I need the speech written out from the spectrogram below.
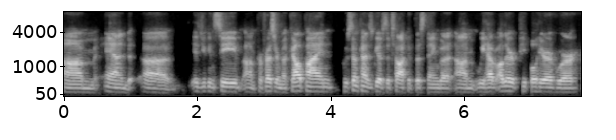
Um, and uh, as you can see, um, Professor McAlpine, who sometimes gives a talk at this thing, but um, we have other people here who are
